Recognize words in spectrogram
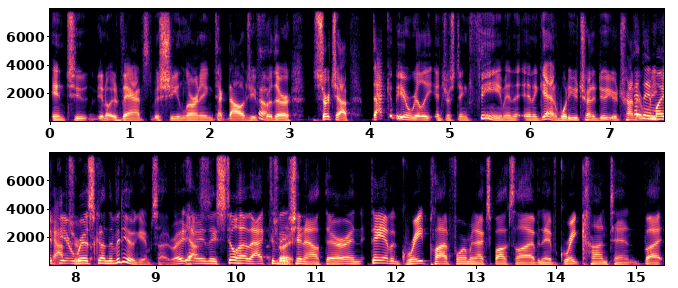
into, you know, advanced machine learning technology for their search app, that could be a really interesting theme. And, and again, what are you trying to do? You're trying And to they might be at risk on the video game side, right? Yes. And They still have Activision out there, and they have a great platform in Xbox Live, and they have great content. But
